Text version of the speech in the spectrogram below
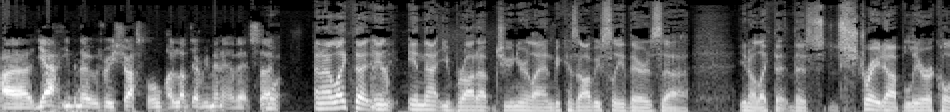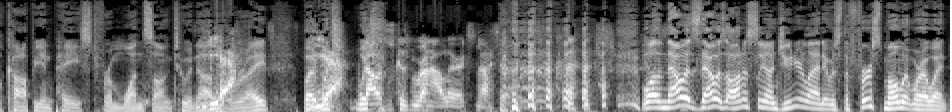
uh, yeah, even though it was really stressful, I loved every minute of it. So Well, and I like that Yeah. in in that you brought up Junior Land because obviously there's uh you know like the the straight up lyrical copy and paste from one song to another, Yeah. right? But yeah, which, which that was because we ran out of lyrics now. well, and that was that was honestly on Junior Land. It was the first moment where I went,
